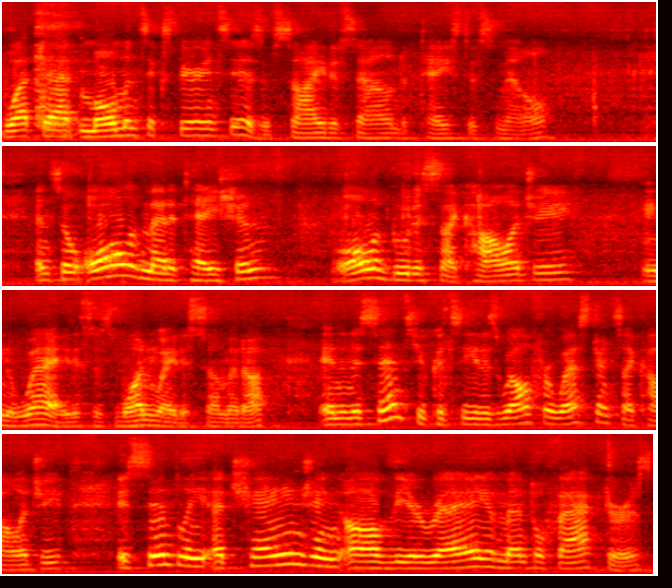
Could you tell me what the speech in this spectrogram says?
what that moment's experience is of sight, of sound, of taste, of smell. And so all of meditation, all of Buddhist psychology, in a way, this is one way to sum it up, and in a sense you could see it as well for Western psychology, is simply a changing of the array of mental factors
